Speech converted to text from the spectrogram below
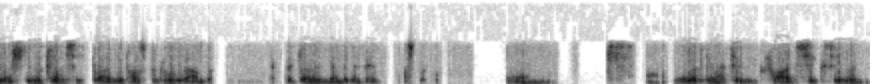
Rush to the closest private hospital around the, I don't remember the name of the hospital. Um, what can I tell you? Five, six, seven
